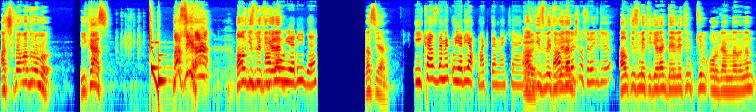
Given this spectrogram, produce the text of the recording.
Açıklama durumu. İkaz. Nasıl ya? Al hizmeti Abi o gören. uyarıydı. Nasıl yani? İkaz demek uyarı yapmak demek yani. Al Evet. hizmeti Tamam gören. karışma süre gidiyor. Halk hizmeti gören devletin tüm organlarının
